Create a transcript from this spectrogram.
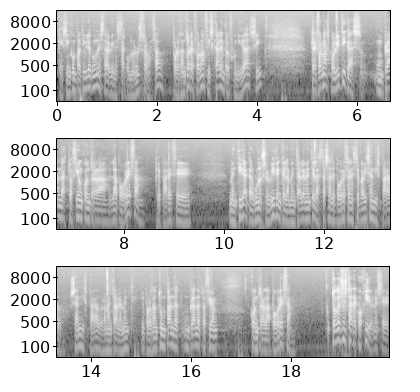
que es incompatible con un estado de bienestar como el nuestro avanzado. Por lo tanto, reforma fiscal en profundidad, sí. Reformas políticas, un plan de actuación contra la, pobreza, que parece mentira que algunos se olviden que lamentablemente las tasas de pobreza en este país se han disparado, se han disparado lamentablemente. Y por lo tanto, un plan un plan de actuación contra la pobreza. Todo eso está recogido en ese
